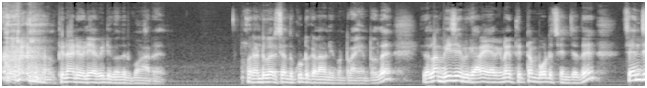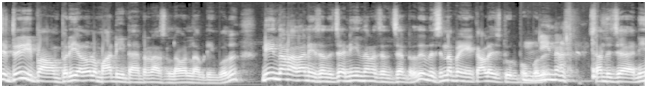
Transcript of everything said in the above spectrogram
பின்னாடி வழியாக வீட்டுக்கு வந்துட்டு போனார். ஒரு ரெண்டு பேரும் சேர்ந்து கூட்டு கலாவணி பண்ணுறாங்கன்றது இதெல்லாம் பிஜேபிக்காரன் ஏற்கனவே திட்டம் போட்டு செஞ்சது. செஞ்சுட்டு இப்போ அவன் பெரிய அளவில் மாட்டிக்கிட்டான் இன்டர்நேஷனல் லெவலில் அப்படிங்கும்போது நீ தானே அதான் நீ சந்திச்ச நீ தானே சந்திச்சன்றது. இந்த சின்ன பையன் காலேஜ் டூர் போகும்போது சந்திச்ச நீ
